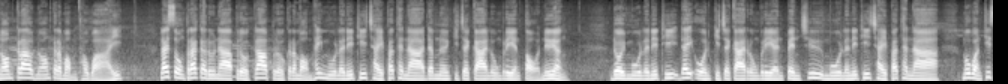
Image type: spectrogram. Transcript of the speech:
น้อมเกล้าน้อมกระหม่อมถวาย และทรงพระกรุณาโปรดเกล้าโปรดกระหม่อมให้มูลนิธิชัยพัฒนาดำเนินกิจการโรงเรียนต่อเนื่อง โดยมูลนิธิได้โอนกิจการโรงเรียน เป็นชื่อมูลนิธิชัยพัฒนา เมื่อวันที่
